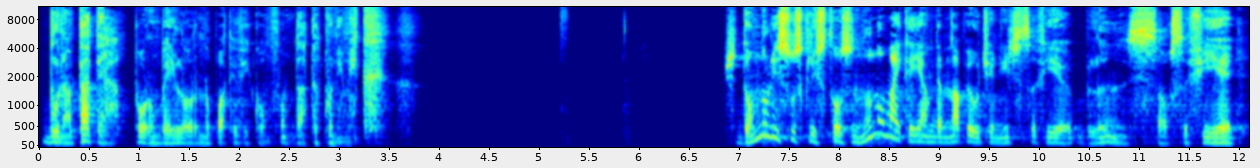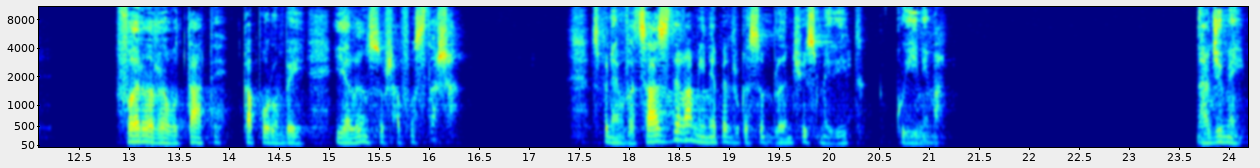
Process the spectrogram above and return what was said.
Bunătatea porumbeilor nu poate fi confundată cu nimic. Și Domnul Iisus Hristos nu numai că i-a îndemnat pe ucenici să fie blânzi sau să fie fără răutate ca porumbei. El însuși a fost așa. Spune, învățați de la mine pentru că sunt blând și smerit cu inima. Dragii mei,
